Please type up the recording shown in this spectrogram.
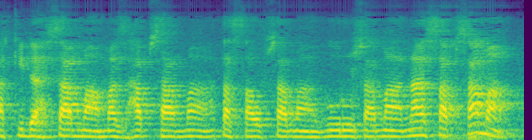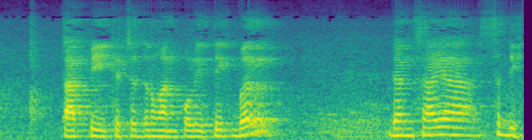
akidah sama, mazhab sama, tasawuf sama, guru sama, nasab sama, tapi kecenderungan politik ber dan saya sedih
